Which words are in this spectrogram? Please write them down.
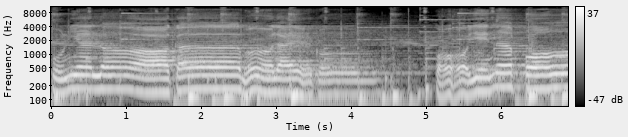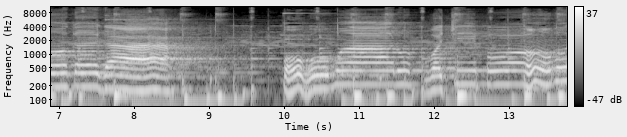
పుణ్యలోకములకు పోయిన పోకగా పోవుమారు వచ్చి పోవుచుంద్రు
